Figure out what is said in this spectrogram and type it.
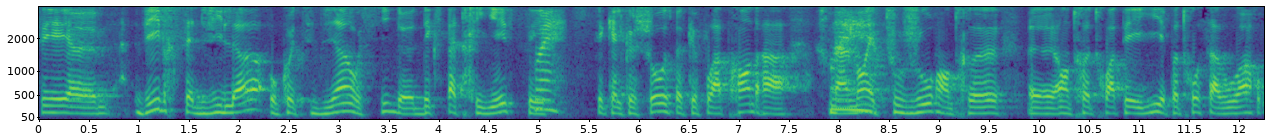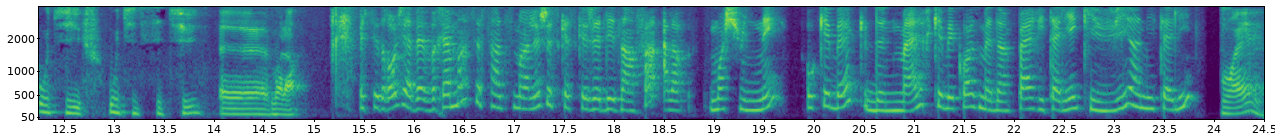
c'est euh, vivre cette vie-là au quotidien aussi, d'expatrier, c'est c'est quelque chose parce qu'il faut apprendre à finalement être toujours entre euh, entre trois pays et pas trop savoir où tu où tu te situes. Euh, voilà. Mais c'est drôle, j'avais vraiment ce sentiment-là jusqu'à ce que j'ai des enfants. Alors, moi, je suis née au Québec d'une mère québécoise, mais d'un père italien qui vit en Italie. Ouais.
